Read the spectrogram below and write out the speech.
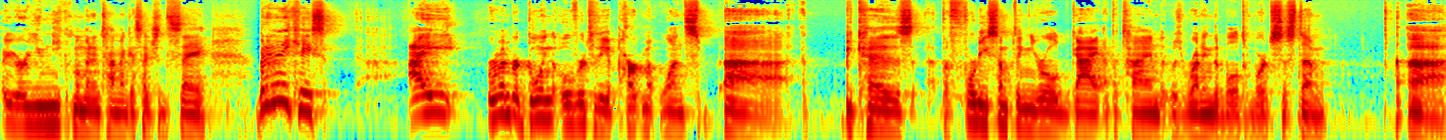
or unique moment in time, I guess I should say. But in any case, I remember going over to the apartment once uh, because the forty-something-year-old guy at the time that was running the bulletin board system. Uh,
